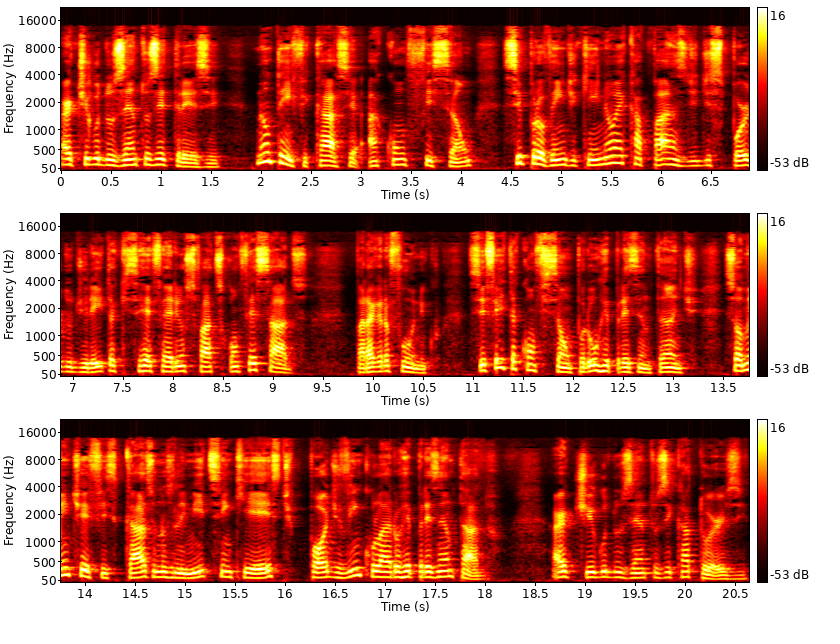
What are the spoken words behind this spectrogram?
Artigo 213. Não tem eficácia a confissão se provém de quem não é capaz de dispor do direito a que se referem os fatos confessados. Parágrafo único. Se feita a confissão por um representante, somente é eficaz nos limites em que este pode vincular o representado. Artigo 214.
